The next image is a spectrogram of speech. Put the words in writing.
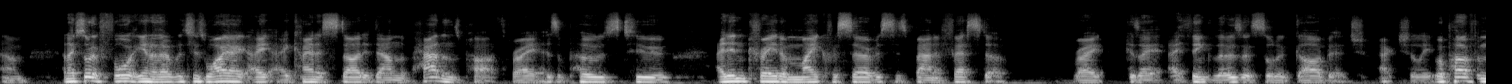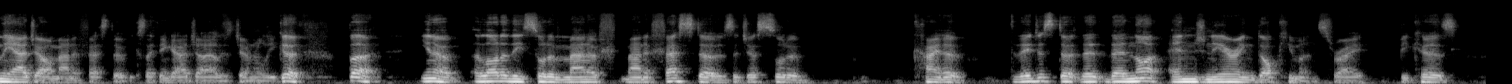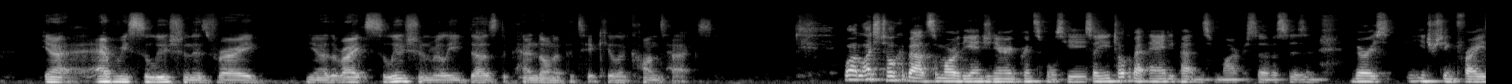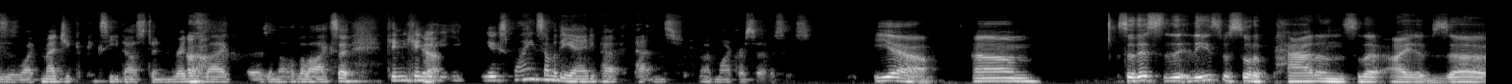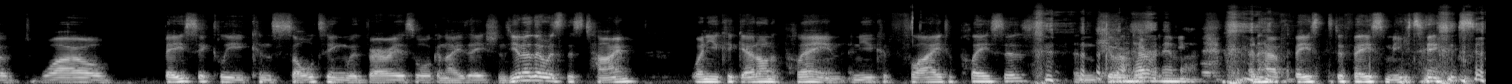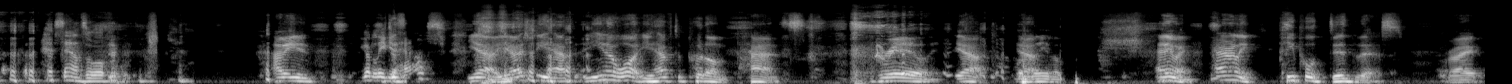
Um, and i sort of thought you know that which is why i i, I kind of started down the patterns path right? As opposed to i didn't create a microservices manifesto right because I, I think those are sort of garbage actually. Well, apart from the agile manifesto because i think agile is generally good. But you know a lot of these sort of manif- manifestos are just sort of kind of they just don't, they're, they're not engineering documents right? Because you know every solution is very you know the right solution really does depend on a particular context well, I'd like to talk about some more of the engineering principles here. So you talk about anti-patterns for microservices and various interesting phrases like magic pixie dust and red flag and the like. So can, can yeah. you, you, explain some of the anti-patterns of microservices? Yeah. Um, so this th- these were sort of patterns that I observed while basically consulting with various organizations. You know, there was this time when you could get on a plane and you could fly to places and go and have face-to-face meetings. Sounds awful. I mean, you got to leave just, your house. Yeah, you actually have. To, you know what? You have to put on pants. Really? yeah. Yeah. Anyway, apparently people did this, right?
